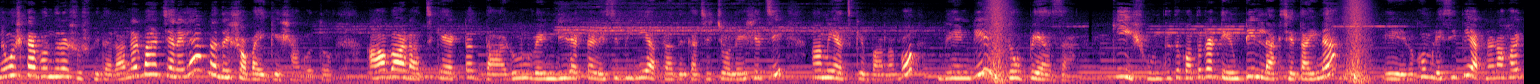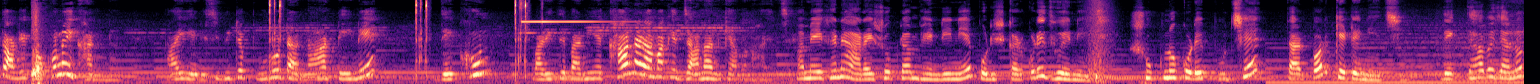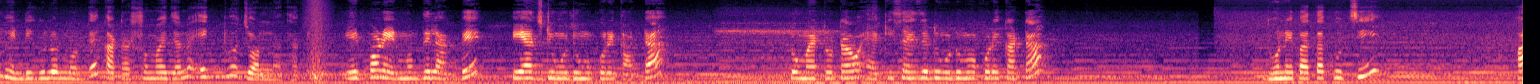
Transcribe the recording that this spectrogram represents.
নমস্কার বন্ধুরা সুস্মিতা রান্নার বাহার চ্যানেলে আপনাদের সবাইকে স্বাগত। আবার আজকে একটা দারুণ ভেন্ডির একটা রেসিপি নিয়ে আপনাদের কাছে চলে এসেছি। আমি আজকে বানাবো ভেন্ডির দো পেঁয়াজা কি শুনতে তো কতটা টেমটিন লাগছে তাই না? এরকম রেসিপি আপনারা হয়তো আগে কখনোই খাননি। তাই এই রেসিপিটা পুরোটা না টেনে দেখুন বাড়িতে বানিয়ে খান আর আমাকে জানান কেমন হয়েছে। আমি এখানে আড়াইশো গ্রাম ভেন্ডি নিয়ে পরিষ্কার করে ধুয়ে নিয়েছি। শুকনো করে পুছে তারপর কেটে নিয়েছি। দেখতে হবে যেন ভেন্ডিগুলোর মধ্যে কাটার সময় যেন একটুও জল না থাকে। এরপর এর মধ্যে লাগবে পেঁয়াজ ডুমো ডুমো করে কাটা, টমেটোটাও একই সাইজে ডুমো ডুমো করে কাটা, ধনে পাতা কুচি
